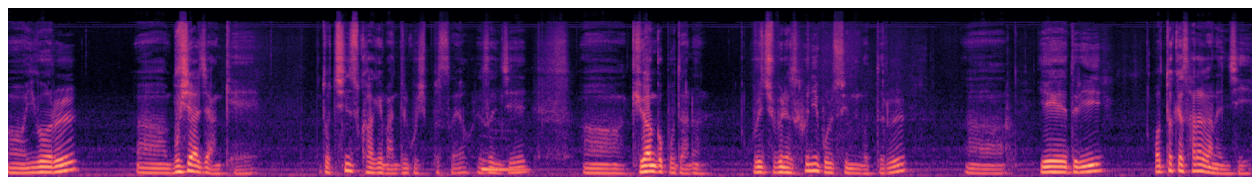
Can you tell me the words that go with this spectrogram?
어, 이거를 어, 무시하지 않게 또 친숙하게 만들고 싶었어요. 그래서 음. 이제 어, 귀한 것보다는 우리 주변에서 흔히 볼 수 있는 것들을 어, 얘들이 어떻게 살아가는지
